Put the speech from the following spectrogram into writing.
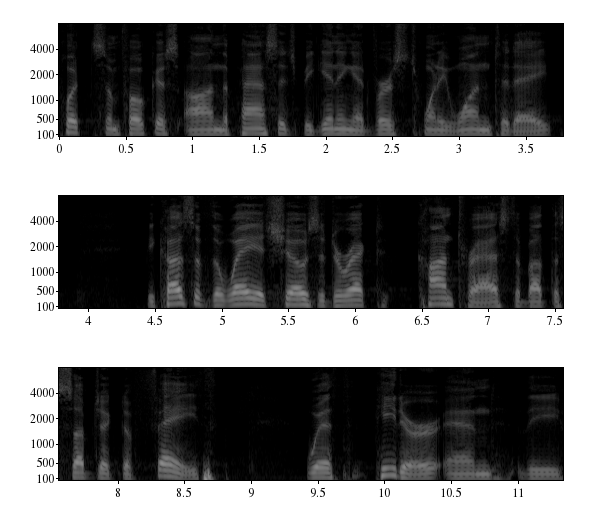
put some focus on the passage beginning at verse 21 today because of the way it shows a direct contrast about the subject of faith with Peter and the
